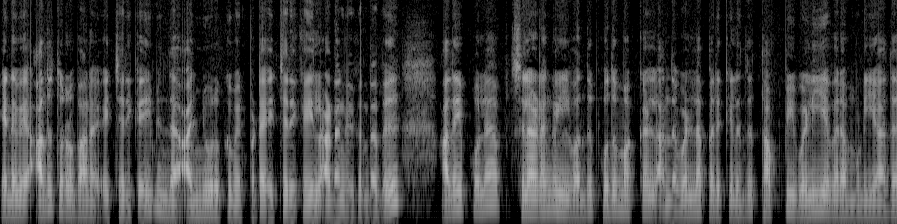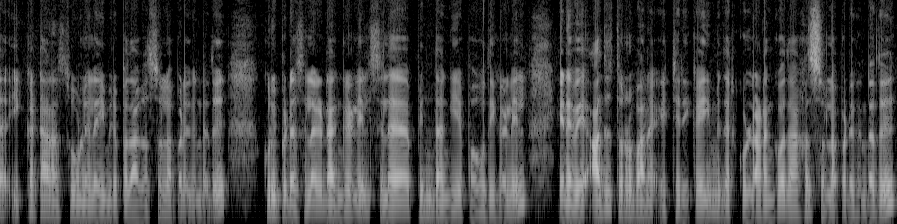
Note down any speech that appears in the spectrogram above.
எனவே அது தொடர்பான எச்சரிக்கையும் இந்த அஞ்சூறுக்கும் மேற்பட்ட எச்சரிக்கையில் அடங்குகின்றது. அதே போல சில இடங்களில் வந்து பொதுமக்கள் அந்த வெள்ளப்பெருக்கிலிருந்து தப்ப வெளியே வர முடியாத இக்கட்டான சூழ்நிலையும் இருப்பதாக சொல்லப்படுகின்றது. குறிப்பிட்ட சில இடங்களில் சில பின்தங்கிய பகுதிகளில். எனவே அது தொடர்பான எச்சரிக்கையும் இதற்குள் அடங்குவதாக சொல்லப்படுகின்றது.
